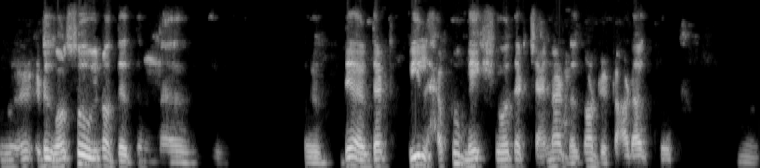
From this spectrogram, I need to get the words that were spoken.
it is also, you know, that, uh, uh, there that we'll have to make sure that China does not retard our growth. Mm.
